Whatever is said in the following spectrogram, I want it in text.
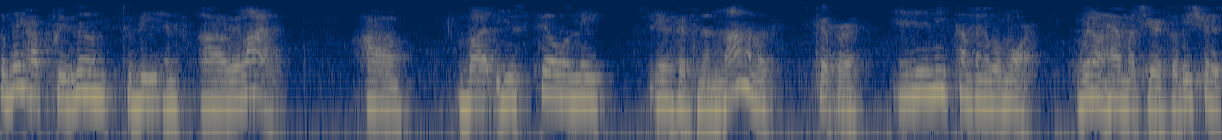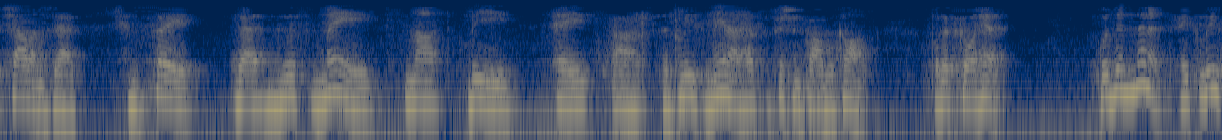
So they are presumed to be in, uh, reliable. Uh, but you still need, if it's an anonymous you need something a little more. We don't have much here, so be sure to challenge that and say that this may not be a, uh, the police may not have sufficient probable cause. But let's go ahead. Within minutes, a police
